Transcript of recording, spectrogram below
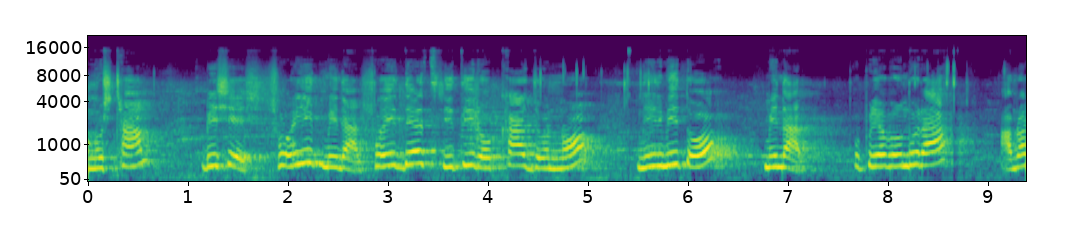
অনুষ্ঠান বিশেষ। শহীদ মিনার, শহীদদের স্মৃতি রক্ষার জন্য নির্মিত মিনার। তো প্রিয় বন্ধুরা, আমরা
